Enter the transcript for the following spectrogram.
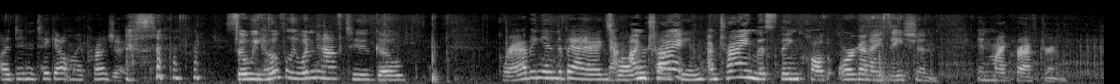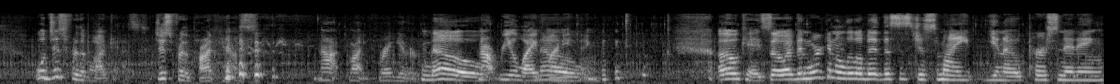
I didn't take out my projects, so we hopefully wouldn't have to go grabbing into bags Now, while I'm we're trying. talking. I'm trying this thing called organization in my craft room, Well, just for the podcast. just for the podcast, not like regular, No. not real life or anything. Okay, so I've been working a little bit. This is just my, you know, purse knitting.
